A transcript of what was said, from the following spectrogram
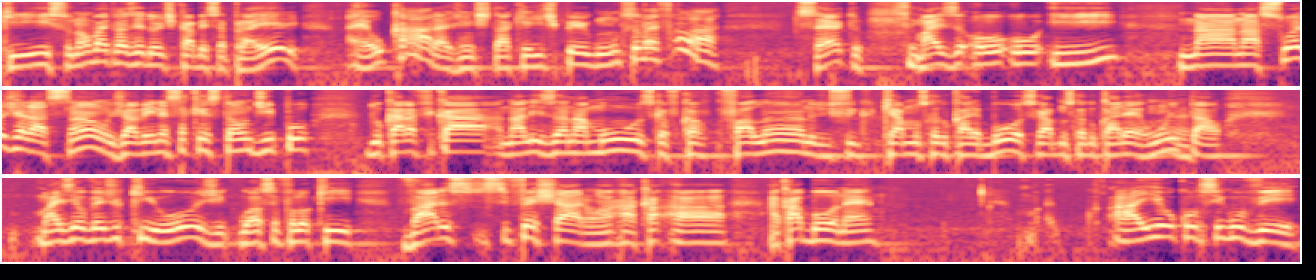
que isso não vai trazer dor de cabeça pra ele, é o cara. A gente tá aqui, a gente pergunta, você vai falar. Certo? Sim. Mas o, o- e na, na sua geração já vem nessa questão, tipo, do cara ficar analisando a música, ficar falando de que a música do cara é boa, se a música do cara é ruim e tal. Mas eu vejo que hoje, igual você falou que vários se fecharam, a- a- a- acabou, né? Aí eu consigo ver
